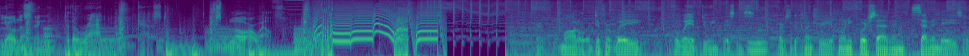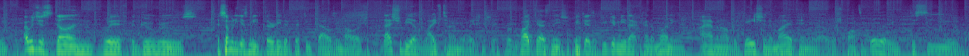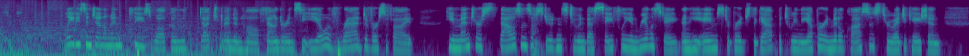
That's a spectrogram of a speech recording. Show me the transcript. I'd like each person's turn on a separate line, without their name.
You're listening to the RAD Podcast. Explore wealth.
different model, a different way, different way of doing business. Mm-hmm. Parts of the country, 24 7, seven days a week. I was just done with the gurus. If somebody gives me thirty to fifty thousand dollars, that should be a lifetime relationship for Podcast Nation. Because if you give me that kind of money, I have an obligation, in my opinion, a responsibility to see you succeed.
Ladies and gentlemen, please welcome Dutch Mendenhall, founder and CEO of RAD Diversified. He mentors thousands of students to invest safely in real estate, and he aims to bridge the gap between the upper and middle classes through education.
